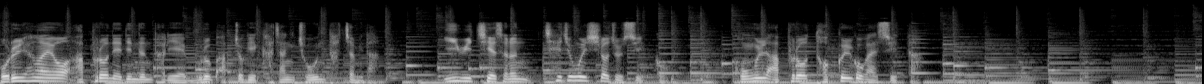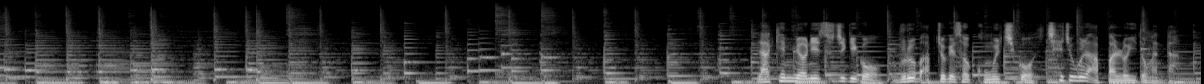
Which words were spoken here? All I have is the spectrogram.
볼을 향하여 앞으로 내딛는 다리의 무릎 앞쪽이 가장 좋은 타점이다. 이 위치에서는 체중을 실어줄 수 있고 공을 앞으로 더 끌고 갈 수 있다. 라켓 면이 수직이고 무릎 앞쪽에서 공을 치고 체중을 앞발로 이동한다.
